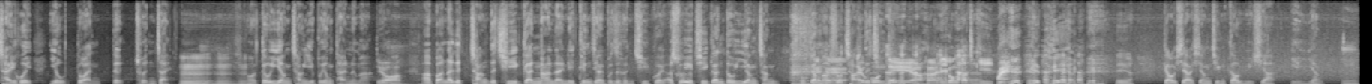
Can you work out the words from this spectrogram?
才会有短的存在。嗯嗯嗯，哦，都一样长，也不用谈了嘛。对啊。啊，把那个长的旗杆拿来，你听起来不是很奇怪啊？所有旗杆都一样长，我干嘛说长的旗杆？对呀，你讲大旗。对呀，对呀，高下相倾，高与下也一样。嗯。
